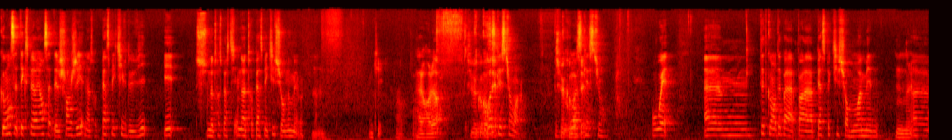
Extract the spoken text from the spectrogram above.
Comment cette expérience a-t-elle changé notre perspective de vie et notre, perspe- notre perspective sur nous-mêmes? Ok. Alors là, tu veux Grosse commencer question, voilà. Tu veux Grosse commencer question. Ouais. Euh, Peut-être commenter par la, par la perspective sur moi-même. Ouais. Euh,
